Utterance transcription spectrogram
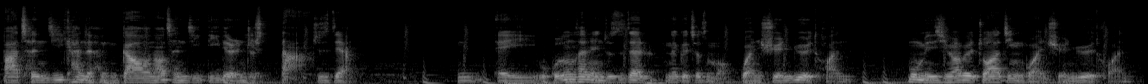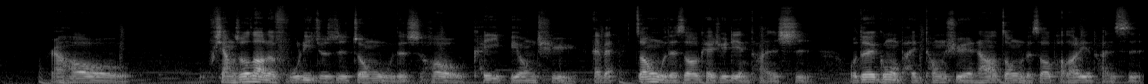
把成绩看得很高，然后成绩低的人就是大，就是这样。嗯，哎，我国中三年就是在那个叫什么管弦乐团，莫名其妙被抓进管弦乐团，然后享受到的福利就是中午的时候可以不用去，哎，不对，中午的时候可以去练团式，我都会跟我朋同学，然后中午的时候跑到练团室，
